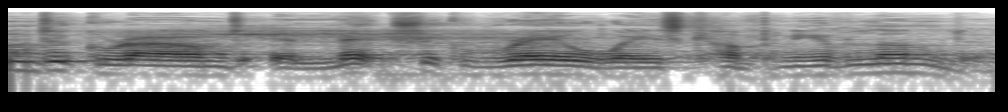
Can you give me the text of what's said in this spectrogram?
Underground Electric Railways Company of London.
